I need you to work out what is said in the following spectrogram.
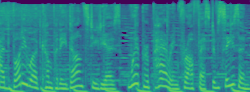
At Bodywork Company Dance Studios, we're preparing for our festive season.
